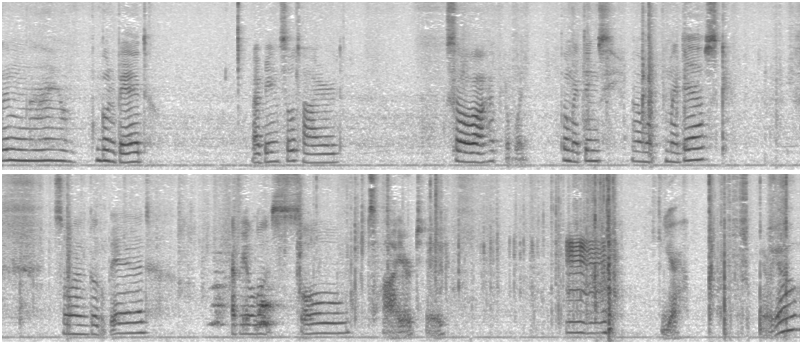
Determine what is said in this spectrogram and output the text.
and I'm going to bed. I've been so tired. So I have to like put my things on my desk. So I'm go to bed. I feel so tired today. Mm. Yeah. There we go.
